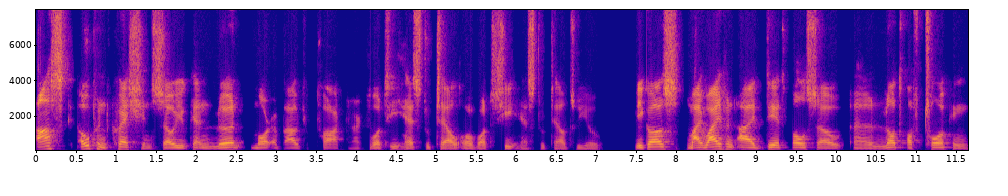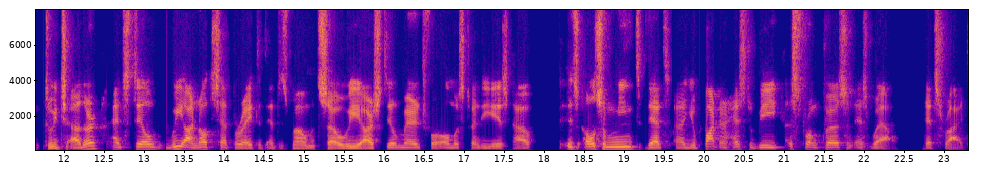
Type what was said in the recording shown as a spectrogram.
ask open questions so you can learn more about your partner, what he has to tell or what she has to tell to you. Because my wife and I did also a lot of talking to each other, and still we are not separated at this moment. So we are still married for almost 20 years now. It also means that uh, your partner has to be a strong person as well. That's right.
